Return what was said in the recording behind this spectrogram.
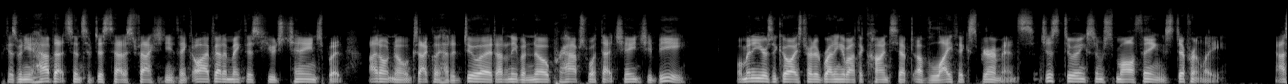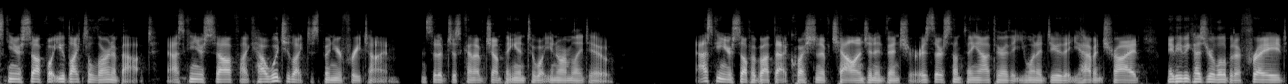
Because when you have that sense of dissatisfaction, you think, oh, I've got to make this huge change, but I don't know exactly how to do it. I don't even know perhaps what that change should be. Well, many years ago, I started writing about the concept of life experiments, just doing some small things differently. Asking yourself what you'd like to learn about. Asking yourself, like, how would you like to spend your free time instead of just kind of jumping into what you normally do? Asking yourself about that question of challenge and adventure. Is there something out there that you want to do that you haven't tried? Maybe because you're a little bit afraid,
